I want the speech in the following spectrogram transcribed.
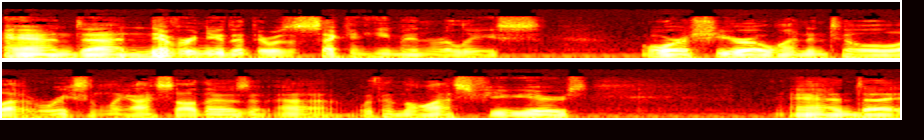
and uh, never knew that there was a second He-Man release or a She-Ra one until uh, recently. I saw those uh, within the last few years and uh,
